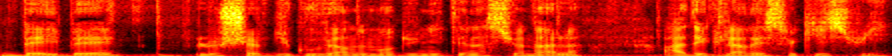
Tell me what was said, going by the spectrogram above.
Beibe, le chef du gouvernement d'unité nationale, a déclaré ce qui suit.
